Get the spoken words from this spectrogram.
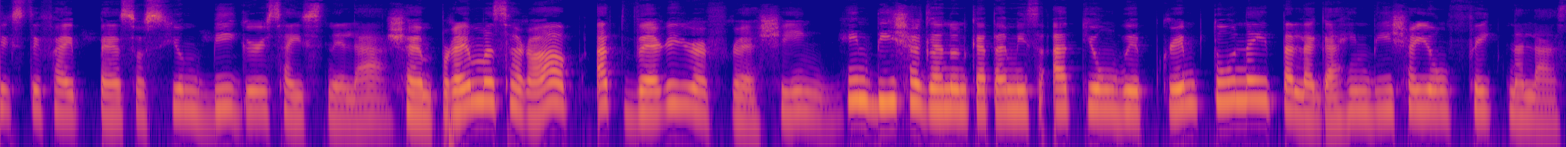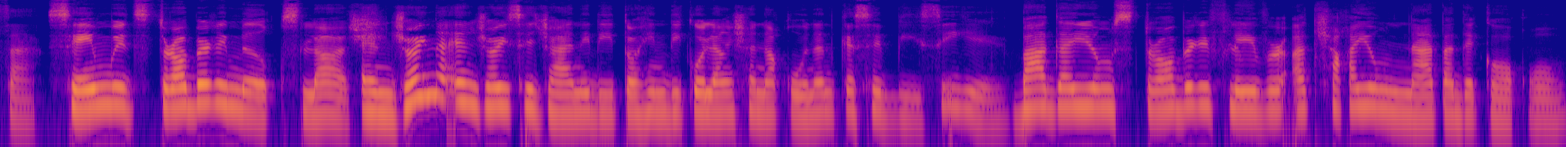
165 pesos yung bigger size nila. Syempre, masarap at very refreshing. Hindi siya ganun katamis at yung whipped cream, tunay talaga, hindi siya yung fake na lasa. Same with strawberry milk slush. Enjoy na enjoy si Johnny dito, hindi ko lang siya nakunan kasi busy eh. Bagay yung strawberry flavor at saka yung nata de coco.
